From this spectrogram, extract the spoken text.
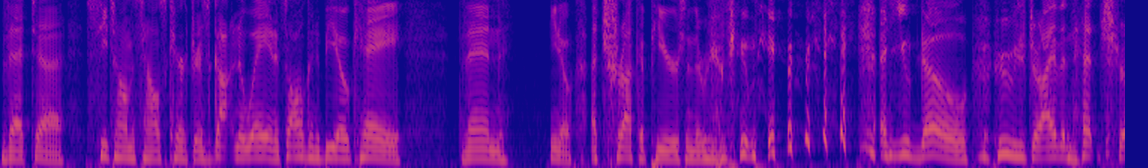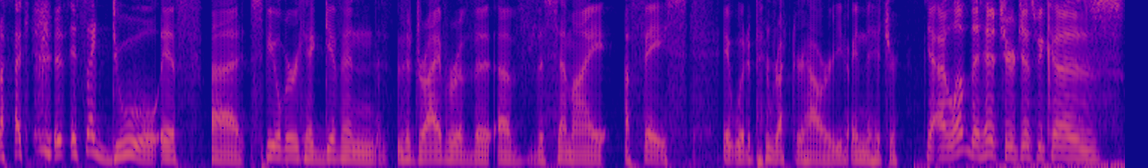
that uh, C. Thomas Howell's character has gotten away and it's all going to be okay, then you know, a truck appears in the rearview mirror, and you know who's driving that truck. It, it's like Duel if uh, Spielberg had given the driver of the of the semi a face, it would have been Rutger Hauer, you know, in the Hitcher. Yeah, I love the Hitcher just because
